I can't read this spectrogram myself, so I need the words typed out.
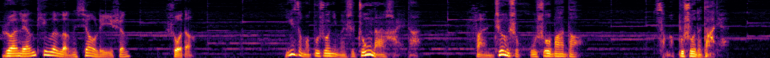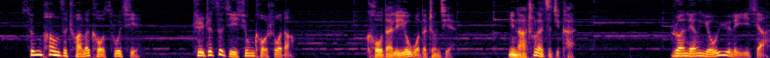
阮良听了，冷笑了一声，说道：“你怎么不说你们是中南海的？反正是胡说八道，怎么不说的大点？”孙胖子喘了口粗气，指着自己胸口说道：“口袋里有我的证件，你拿出来自己看。”阮良犹豫了一下，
